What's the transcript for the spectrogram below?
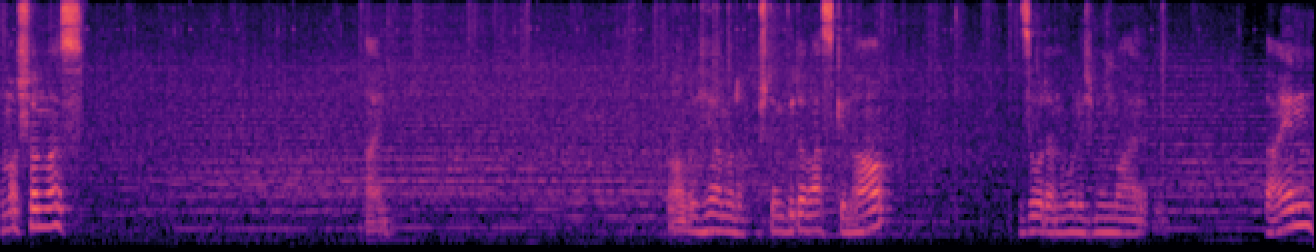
Haben wir schon was? hier haben wir doch bestimmt wieder was, genau. So, dann hole ich mir mal Stein.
